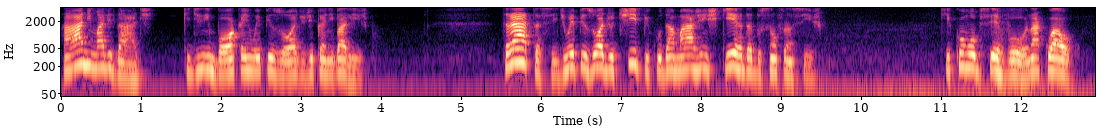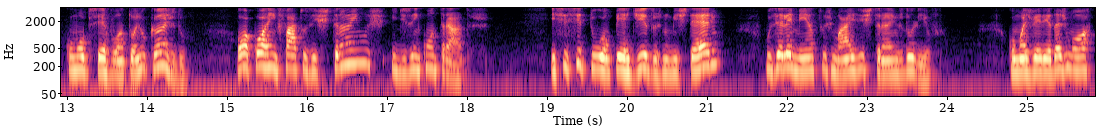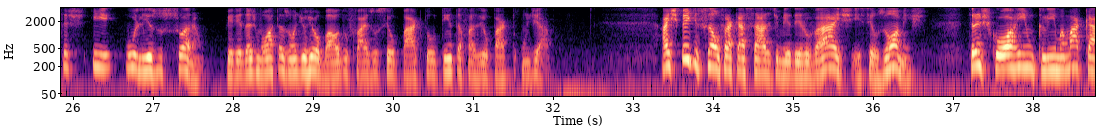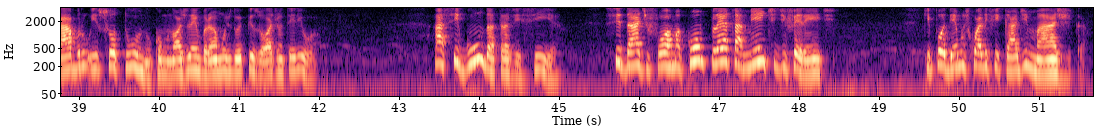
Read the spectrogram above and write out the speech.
à animalidade, que desemboca em um episódio de canibalismo. Trata-se de um episódio típico da margem esquerda do São Francisco, que, como observou, na qual, como observou Antônio Cândido, ocorrem fatos estranhos e desencontrados, e se situam perdidos no mistério os elementos mais estranhos do livro, como as veredas mortas e o liso suarão. Veredas mortas, onde o Reobaldo faz o seu pacto ou tenta fazer o pacto com o diabo. A expedição fracassada de Medeiro Vaz e seus homens transcorre em um clima macabro e soturno, como nós lembramos do episódio anterior. A segunda travessia se dá de forma completamente diferente, que podemos qualificar de mágica.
